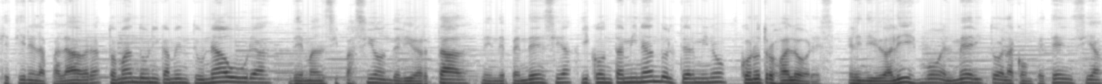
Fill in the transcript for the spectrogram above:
que tiene la palabra, tomando únicamente un aura de emancipación, de libertad, de independencia y contaminando el término con otros valores, el individualismo, el mérito, la competencia,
